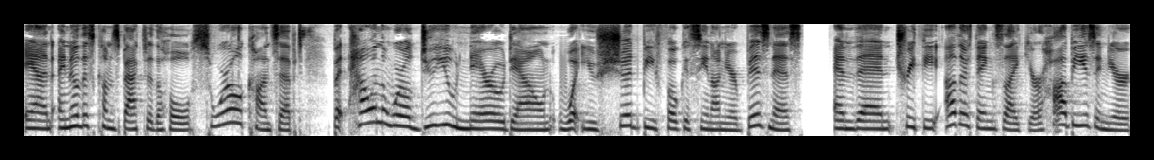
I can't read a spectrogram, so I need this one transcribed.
And I know this comes back to the whole swirl concept, but how in the world do you narrow down what you should be focusing on your business and then treat the other things like your hobbies and your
